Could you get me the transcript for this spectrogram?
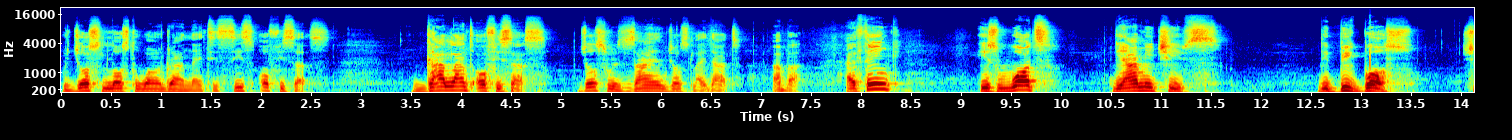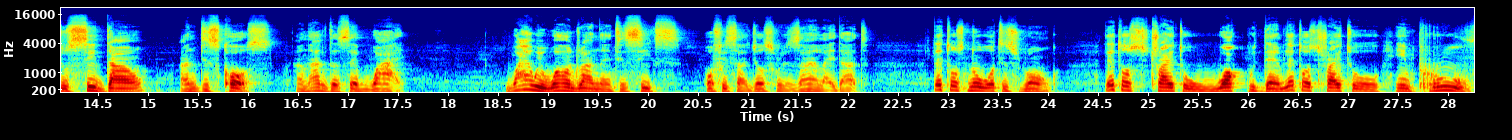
We just lost 196 officers. Gallant officers just resigned just like that. Abba. I think is what the army chiefs, the big boss, should sit down and discuss and ask themselves why. Why will 196 officers just resign like that? Let us know what is wrong. Let us try to work with them. Let us try to improve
